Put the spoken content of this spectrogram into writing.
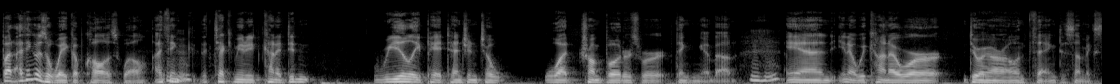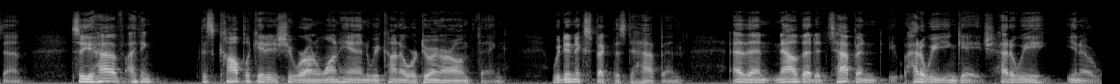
but I think it was a wake up call as well. I think mm-hmm. the tech community kind of didn't really pay attention to what Trump voters were thinking about, and you know we kind of were doing our own thing to some extent. So you have, I think, this complicated issue where on one hand we kind of were doing our own thing. We didn't expect this to happen. And then now that it's happened, how do we engage? How do we, you know,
